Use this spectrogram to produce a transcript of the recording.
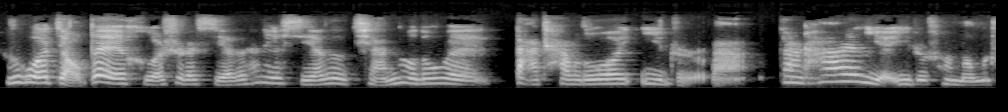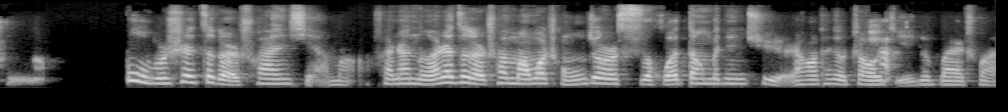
如果脚背合适的鞋子，他那个鞋子前头都会大差不多一指吧。但是他也一直穿毛毛虫呢。布布是自个儿穿鞋嘛？反正哪吒自个儿穿毛毛虫就是死活蹬不进去，然后他就着急就不爱穿。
